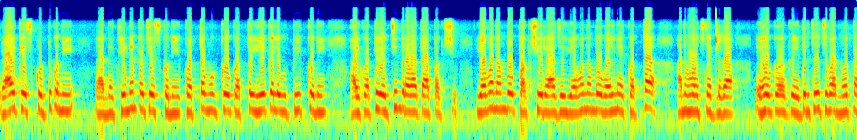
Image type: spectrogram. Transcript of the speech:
రాయికేసి కొట్టుకొని దాన్ని క్షీణింప చేసుకొని కొత్త ముక్కు కొత్త ఈకలు పీక్కొని అవి కొత్తవి వచ్చిన తర్వాత పక్షి యవనంబు పక్షి రాజు యవనంబు వలనే కొత్త అనుభవం వచ్చినట్లుగా ఎదురు చూచి వారు నూతన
